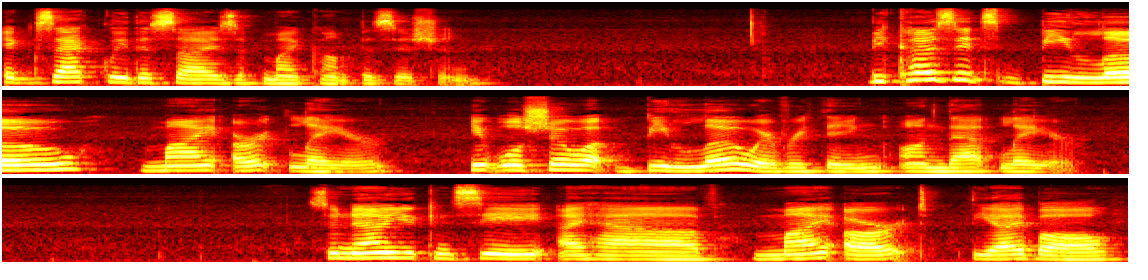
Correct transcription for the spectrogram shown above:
exactly the size of my composition. Because it's below my art layer, it will show up below everything on that layer. So now you can see I have my art, the eyeball,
